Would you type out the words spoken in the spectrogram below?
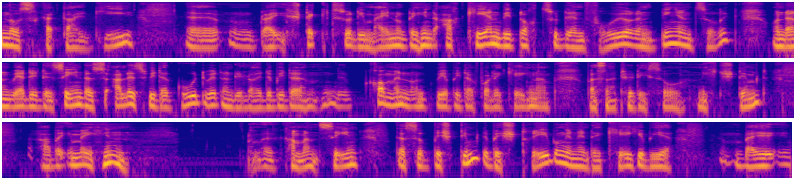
Nostalgie, äh, da steckt so die Meinung dahinter, ach, kehren wir doch zu den früheren Dingen zurück und dann werdet ihr sehen, dass alles wieder gut wird und die Leute wieder kommen und wir wieder volle Kirchen haben, was natürlich so nicht stimmt. Aber immerhin kann man sehen, dass so bestimmte Bestrebungen in der Kirche wir bei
